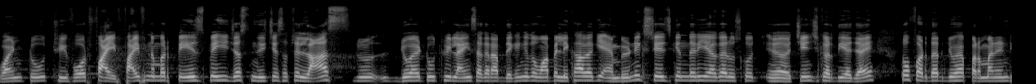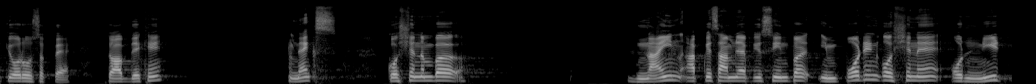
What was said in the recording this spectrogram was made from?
one two three four five five number page पे ही जस्ट नीचे सबसे लास्ट जो है टू थ्री लाइंस अगर आप देखेंगे तो वहाँ पे लिखा हुआ है कि एम्ब्रियोनिक स्टेज के अंदर ही अगर उसको चेंज कर दिया जाए तो फर्दर जो है परमानेंट क्योर हो सकता है। तो आप देखें। नेक्स्ट क्वेश्चन नंबर नाइन आपके सामने आपकी स्क्रीन पर इंपॉर्टेंट क्वेश्चन है और नीट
